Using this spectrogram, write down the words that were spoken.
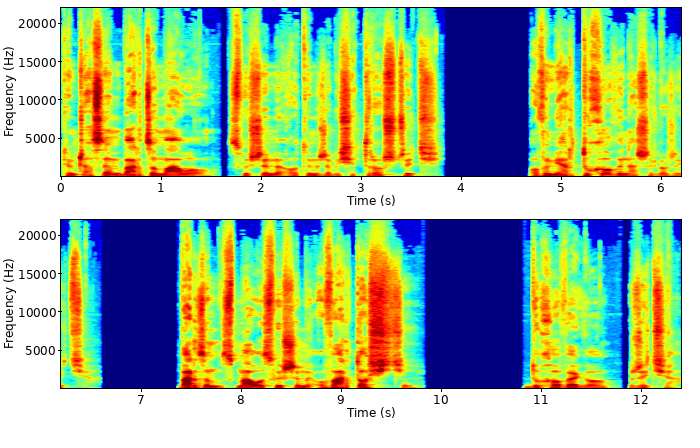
Tymczasem bardzo mało słyszymy o tym, żeby się troszczyć o wymiar duchowy naszego życia. Bardzo mało słyszymy o wartości duchowego życia.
